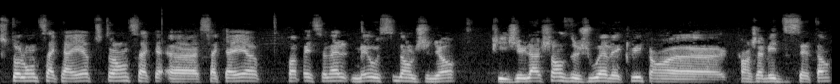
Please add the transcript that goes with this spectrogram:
tout au long de sa carrière, tout au long de sa, sa carrière professionnelle, mais aussi dans le junior. Puis j'ai eu la chance de jouer avec lui quand, euh, quand j'avais 17 ans.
